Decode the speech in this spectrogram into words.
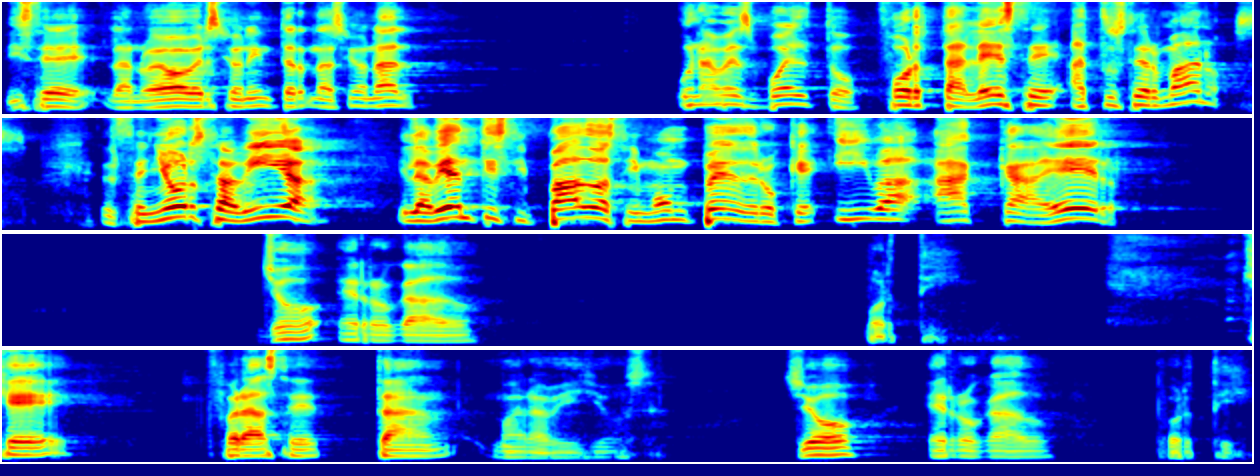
dice la nueva versión internacional, una vez vuelto, fortalece a tus hermanos. El Señor sabía y le había anticipado a Simón Pedro que iba a caer. Yo he rogado por ti. Qué frase tan maravillosa. Yo he rogado por ti.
